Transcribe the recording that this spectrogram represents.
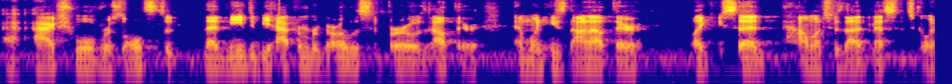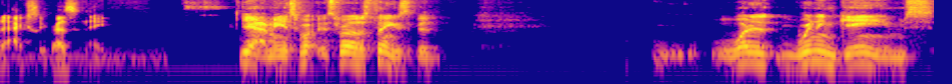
actual results to, that need to be happening regardless if Burrow is out there. And when he's not out there like you said how much is that message going to actually resonate? Yeah I mean it's it's one of those things but what is winning games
